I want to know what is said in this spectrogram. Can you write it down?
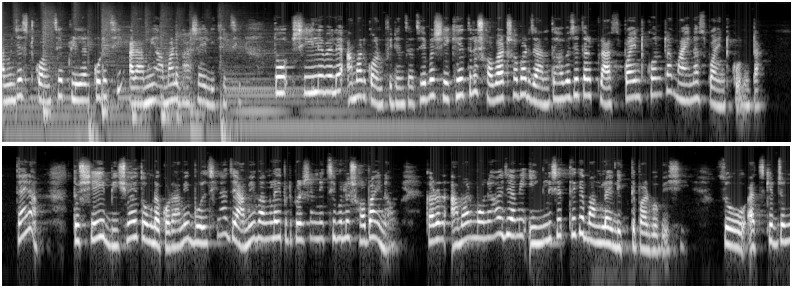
আমি জাস্ট কনসেপ্ট ক্লিয়ার করেছি আর আমি আমার ভাষায় লিখেছি। তো সেই লেভেলে আমার কনফিডেন্স আছে। এবার সেক্ষেত্রে সবার সবার জানতে হবে যে তার প্লাস পয়েন্ট কোনটা মাইনাস পয়েন্ট কোনটা, তাই না? তো সেই বিষয়ে তোমরা করো। আমি বলছি না যে আমি বাংলায় প্রিপারেশান নিচ্ছি বলে সবাই নাও, কারণ আমার মনে হয় যে আমি ইংলিশের থেকে বাংলায় লিখতে পারব বেশি। সো আজকের জন্য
